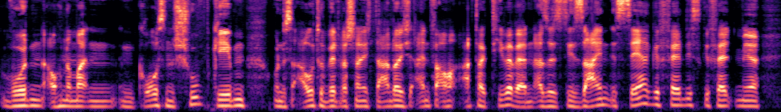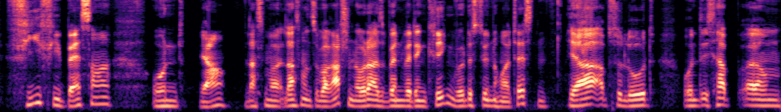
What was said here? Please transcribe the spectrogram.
wurden, auch nochmal einen, einen großen Schub geben. Und das Auto wird wahrscheinlich dadurch einfach auch attraktiver werden. Also, das Design ist sehr gefällig. Es gefällt mir viel, viel besser. Und und ja, lassen wir, lassen wir uns überraschen, oder? Also wenn wir den kriegen, würdest du ihn nochmal testen? Ja, absolut. Und ich habe ähm,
